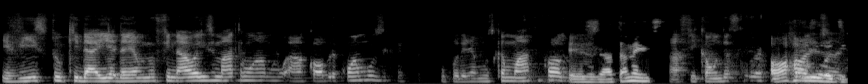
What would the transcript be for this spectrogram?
e visto que daí, daí no final eles matam a, a cobra com a música. O poder da música mata a cobra. Exatamente. Ela fica on the floor. Ó, Hollywood.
